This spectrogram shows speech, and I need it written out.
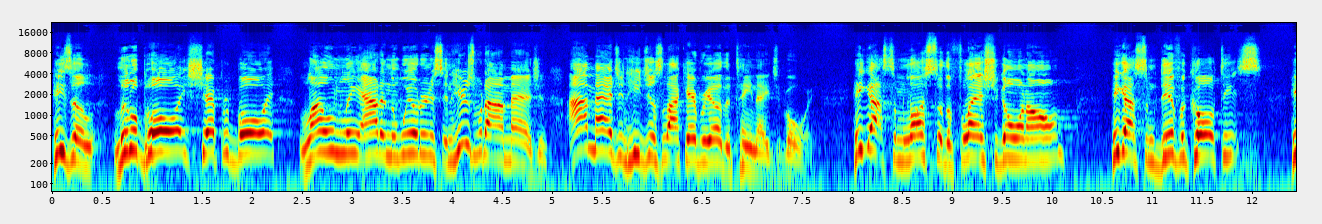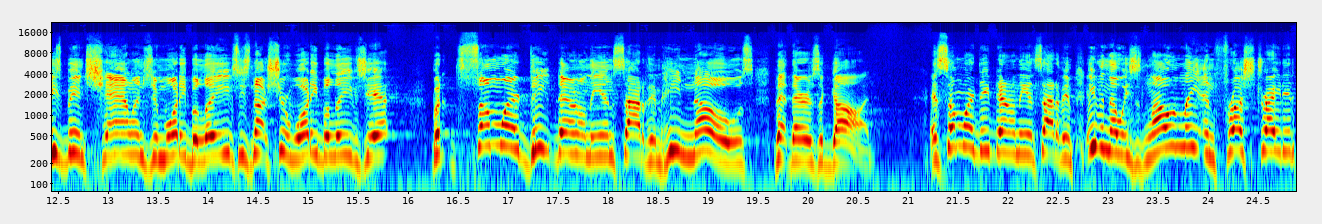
He's a little boy, shepherd boy, lonely out in the wilderness. And here's what I imagine I imagine he's just like every other teenage boy. He got some lust of the flesh going on, he got some difficulties. He's been challenged in what he believes. He's not sure what he believes yet. But somewhere deep down on the inside of him, he knows that there is a God. And somewhere deep down on the inside of him, even though he's lonely and frustrated,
